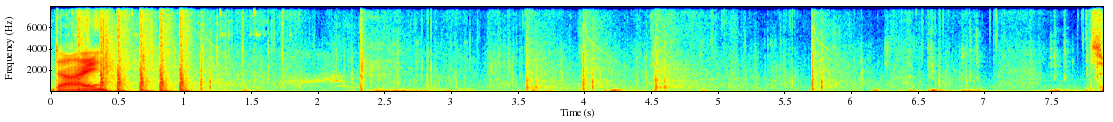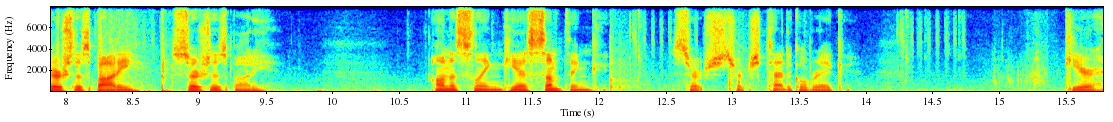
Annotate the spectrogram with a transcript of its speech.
Die. Search this body. Search this body. On a sling. He has something. Search, search. Tactical rig. Gear.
